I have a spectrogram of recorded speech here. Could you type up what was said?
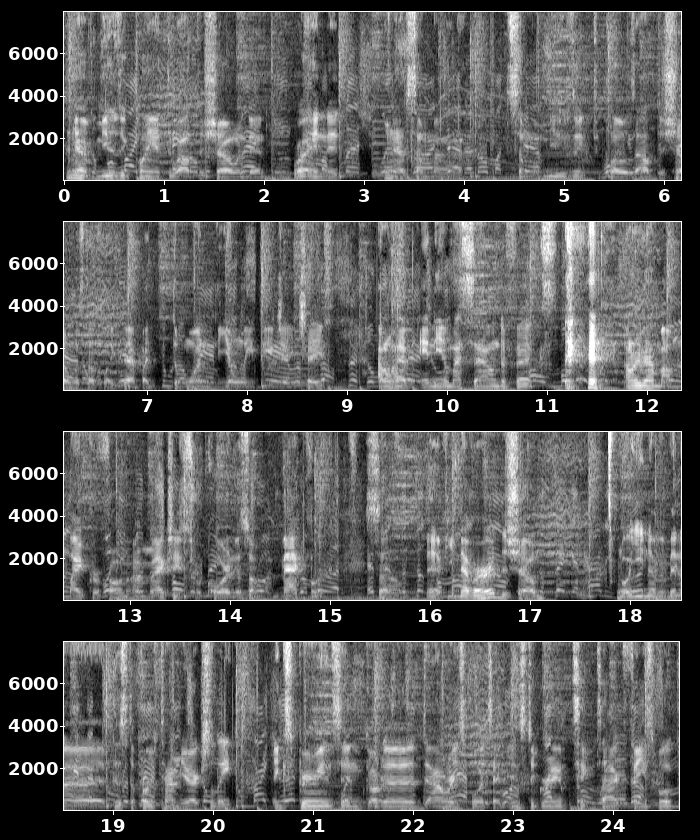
You have music playing throughout the show, and then we're in it. You know, some uh, some music to close out the show and stuff like that. But the one, the only DJ Chase. I don't have any of my sound effects. I don't even have my microphone. I'm actually just recording this on my MacBook. So if you never heard the show, or you've never been uh this is the first time you're actually experiencing, go to Downright Sports at Instagram, TikTok, Facebook,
